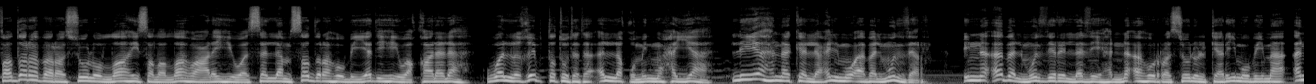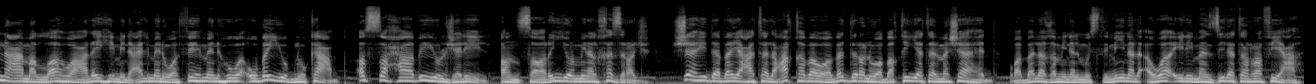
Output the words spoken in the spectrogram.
فضرب رسول الله صلى الله عليه وسلم صدره بيده وقال له: والغبطة تتألق من محياه، ليهنك العلم أبا المنذر. إن أبا المنذر الذي هنأه الرسول الكريم بما أنعم الله عليه من علم وفهم هو أبي بن كعب الصحابي الجليل أنصاري من الخزرج. شهد بيعة العقبة وبدرا وبقية المشاهد وبلغ من المسلمين الأوائل منزلة رفيعة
